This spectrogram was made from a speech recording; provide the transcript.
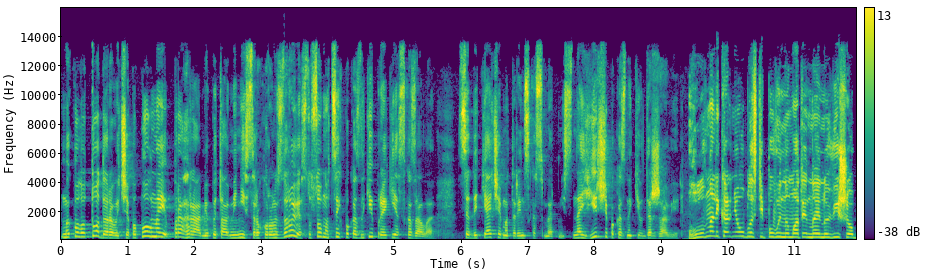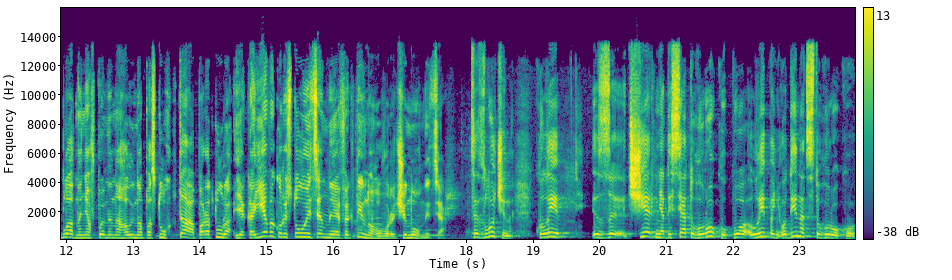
Микола Тодоровича по повній програмі питав міністр охорони здоров'я стосовно цих показників, про які я сказала. Це дитяча материнська смертність. Найгірші показники в державі. Головна лікарня області повинна мати найновіше обладнання, впевнена Галина Пастух. Та апаратура, яка є, використовується неефективно, говорить чиновниця. Це злочин, коли з червня 10-го року по липень 11-го року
